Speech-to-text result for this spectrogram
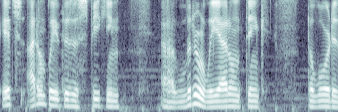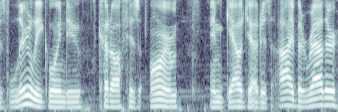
it's, I don't believe this is speaking uh, literally. I don't think the Lord is literally going to cut off his arm and gouge out his eye, but rather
